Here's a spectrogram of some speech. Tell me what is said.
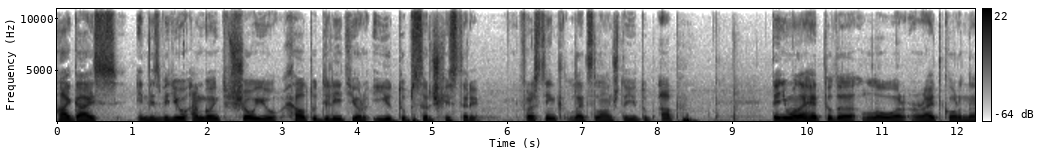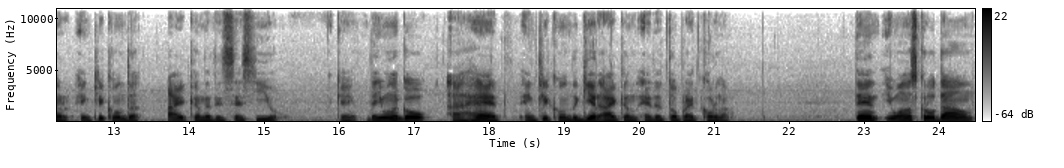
Hi guys, in this video I'm going to show you how to delete your YouTube search history. First thing, let's launch the YouTube app. Then you want to head to the lower right corner and click on the icon that it says you. Okay, then you want to go ahead and click on the gear icon at the top right corner. Then you want to scroll down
